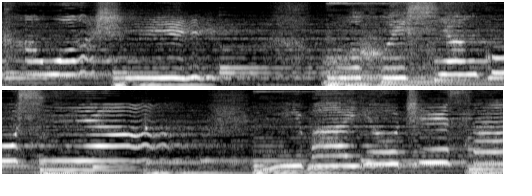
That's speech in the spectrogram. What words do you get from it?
看我时，我会想故乡，一把油纸伞。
